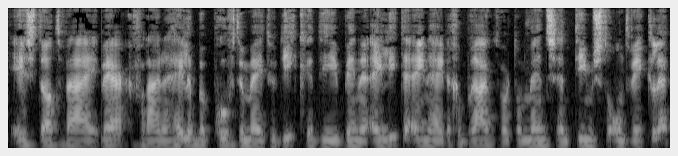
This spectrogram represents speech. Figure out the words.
is dat wij werken vanuit een hele beproefde methodiek die binnen elite-eenheden gebruikt wordt om mensen en teams te ontwikkelen.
